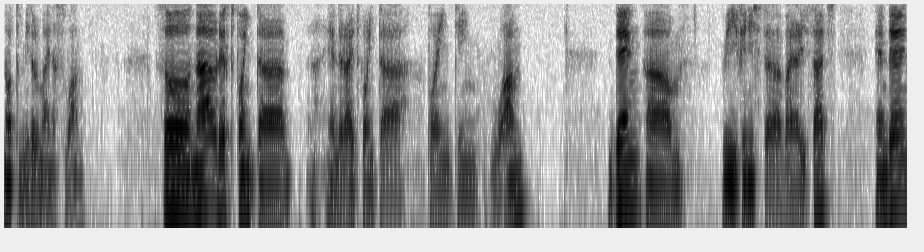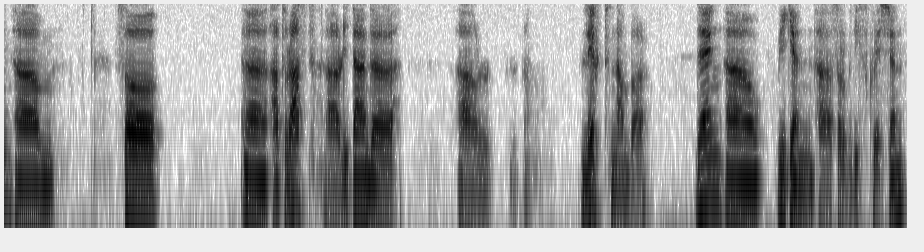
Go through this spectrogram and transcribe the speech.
not middle minus one. So now left pointer and the right pointer pointing one. Then um, we finish the binary search. And then, um, so uh, at last, uh, return the uh, left number. Then uh, we can uh, solve this question.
